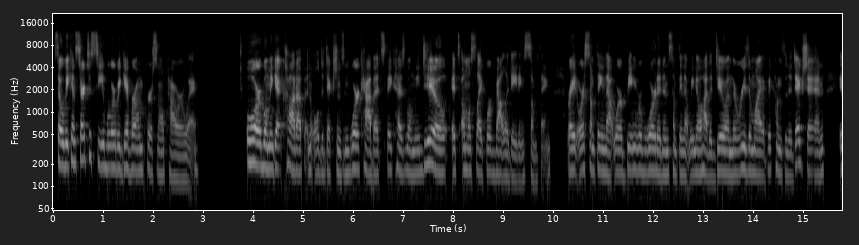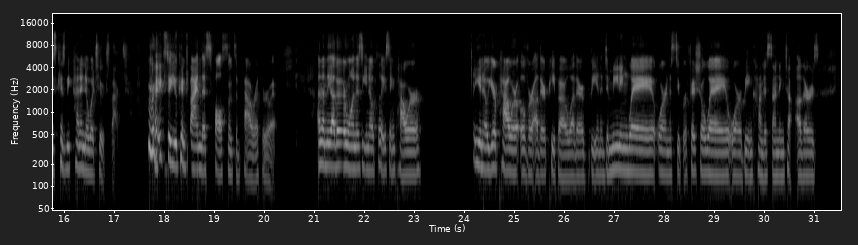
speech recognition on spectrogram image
So we can start to see where we give our own personal power away. Or when we get caught up in old addictions and work habits, because when we do, it's almost like we're validating something, right? Or something that we're being rewarded in something that we know how to do. And the reason why it becomes an addiction is because we kind of know what to expect, right? So you can find this false sense of power through it. And then the other one is, you know, placing power you know your power over other people whether it be in a demeaning way or in a superficial way or being condescending to others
